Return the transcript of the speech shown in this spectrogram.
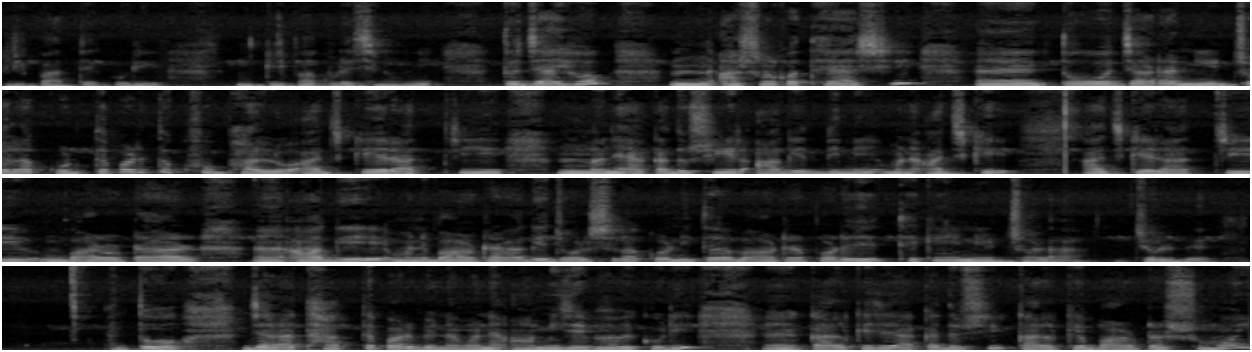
কৃপাতে করি। কৃপা করেছেন উনি। তো যাই হোক আসল কথায় আসি তো যারা নির্জলা করতে পারে তো খুব ভালো। আজকে রাত্রি মানে একাদশীর আগের দিনে মানে আজকে আজকে রাত্রি বারোটার আগে মানে বারোটার আগে জলসেবা করে নিতে হবে বারোটার পরে থেকেই নির্জলা চলবে। তো যারা থাকতে পারবে না মানে আমি যেভাবে করি কালকে যে একাদশী, কালকে বারোটার সময়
